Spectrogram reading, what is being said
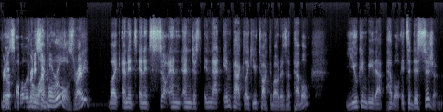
pretty, pretty simple rules, right? Like, and it's and it's so and and just in that impact, like you talked about, as a pebble, you can be that pebble. It's a decision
